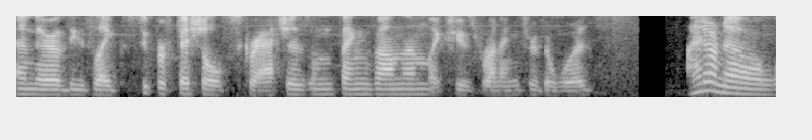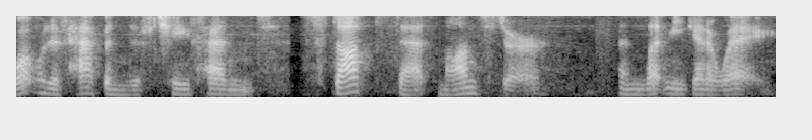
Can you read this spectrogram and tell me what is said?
and there are these like superficial scratches and things on them, like she was running through the woods. I don't know what would have happened if Chase hadn't stopped that monster and let me get away.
